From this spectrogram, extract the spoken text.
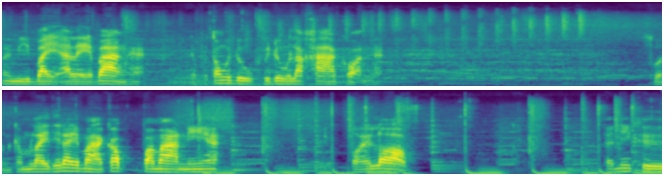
มันมีใบอะไรบ้างฮะเดี๋ยวต้องไปดูไปดูราคาก่อนฮะส่วนกำไรที่ได้มาก็ประมาณนี้ฮะร้อยรอบ และนี่คือ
